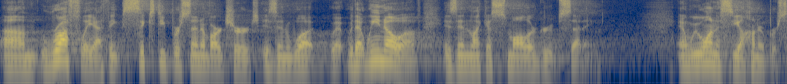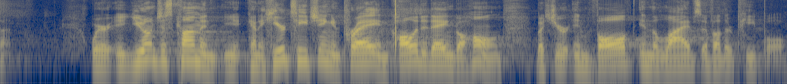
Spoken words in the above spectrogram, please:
um, roughly, I think 60% of our church is in what, that we know of, is in like a smaller group setting. And we want to see 100%. Where you don't just come and kind of hear teaching and pray and call it a day and go home, but you're involved in the lives of other people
